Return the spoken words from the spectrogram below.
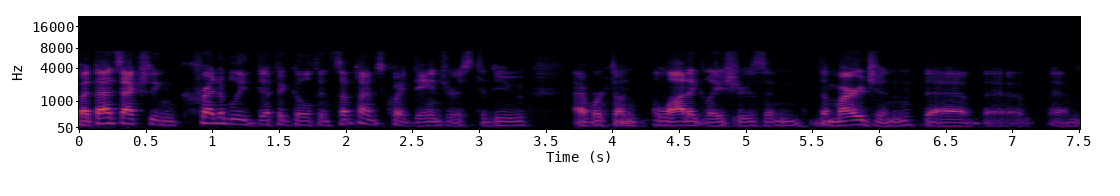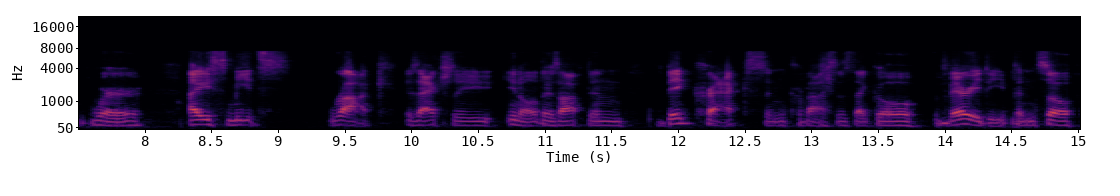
But that's actually incredibly difficult and sometimes quite dangerous to do. I've worked on a lot of glaciers, and the margin, the the um, where ice meets rock is actually, you know, there's often big cracks and crevasses that go very deep, and so.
